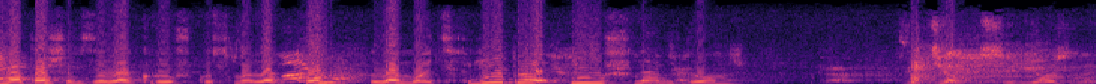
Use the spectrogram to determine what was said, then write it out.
Наташа взяла кружку с молоком, ломоть хлеба и ушла в дом. Ведь дело серьезное.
